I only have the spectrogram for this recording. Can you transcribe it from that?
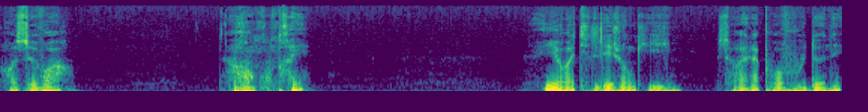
recevoir, à rencontrer? Y aurait-il des gens qui seraient là pour vous donner?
